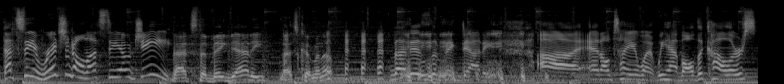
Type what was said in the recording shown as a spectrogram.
That's the original, that's the OG. That's the Big Daddy. That's coming up. that is the Big Daddy. Uh, and I'll tell you what, we have all the colors.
